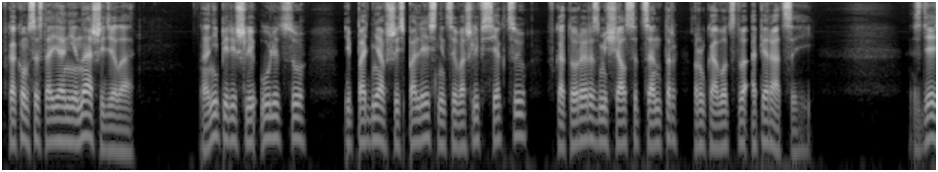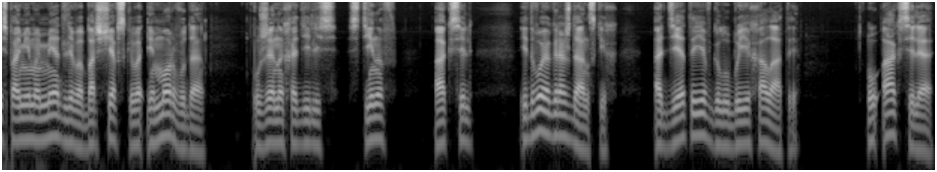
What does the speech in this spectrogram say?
в каком состоянии наши дела». Они перешли улицу и, поднявшись по лестнице, вошли в секцию, в которой размещался центр руководства операцией. Здесь, помимо Медлева, Борщевского и Морвуда, уже находились Стинов, Аксель и двое гражданских, одетые в голубые халаты. У Акселя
